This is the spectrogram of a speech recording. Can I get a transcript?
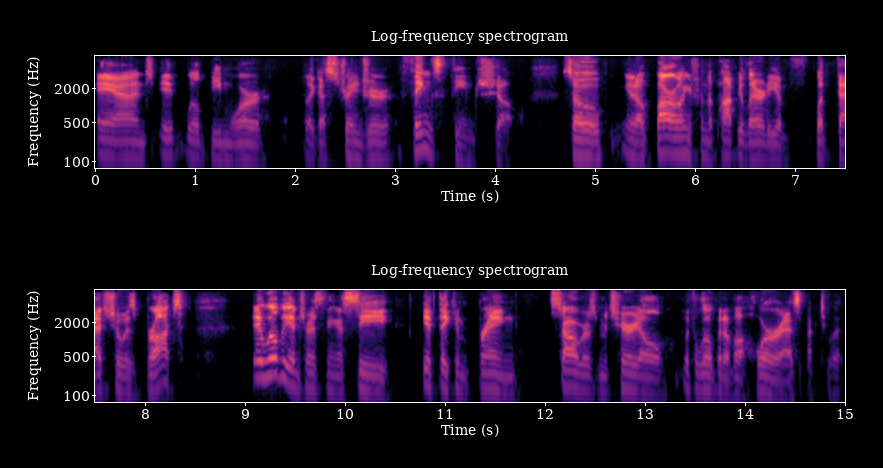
and it will be more like a Stranger Things themed show. So, you know, borrowing from the popularity of what that show has brought, it will be interesting to see if they can bring Star Wars material with a little bit of a horror aspect to it.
